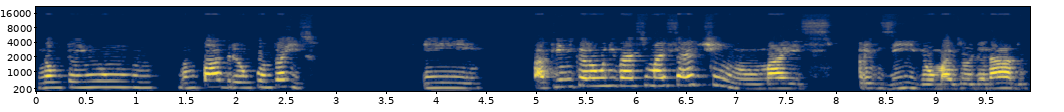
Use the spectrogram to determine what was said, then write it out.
não tem um, um padrão quanto a isso. E a clínica é um universo mais certinho, mais previsível, mais ordenado.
